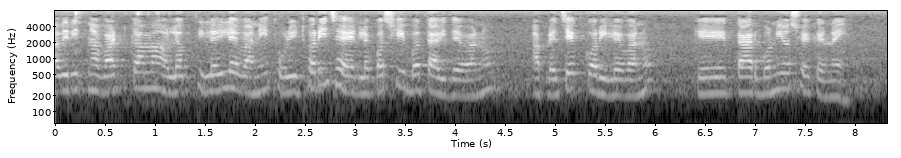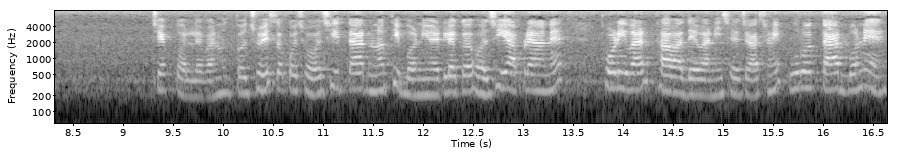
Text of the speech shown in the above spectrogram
આવી રીતના વાટકામાં અલગથી લઈ લેવાની, થોડી ઠરી જાય એટલે પછી બતાવી દેવાનું. આપણે ચેક કરી લેવાનું કે તાર બન્યો છે કે નહીં. ચેક કરી લેવાનું. તો જોઈ શકો છો, હજી તાર નથી બન્યો, એટલે કે હજી આપણે આને થોડી વાર થવા દેવાની છે ચાસણી. પૂરો તાર બને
